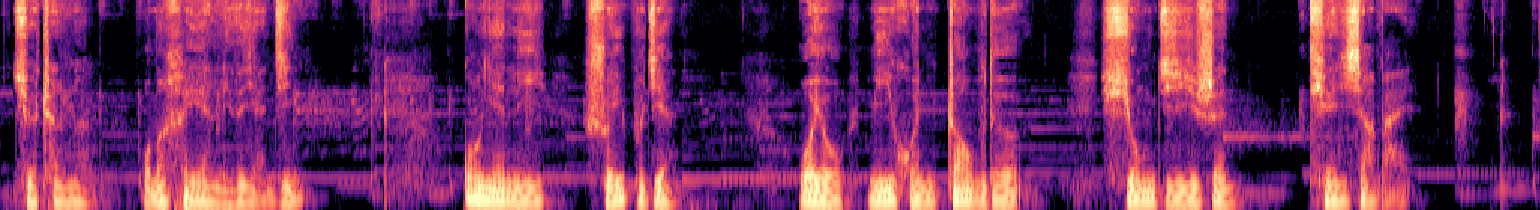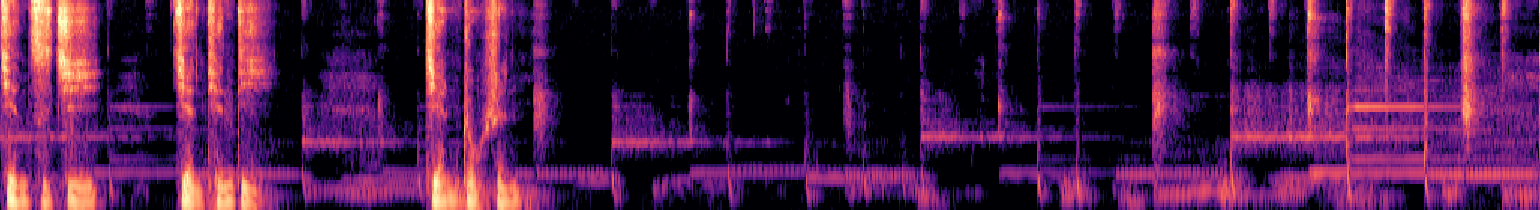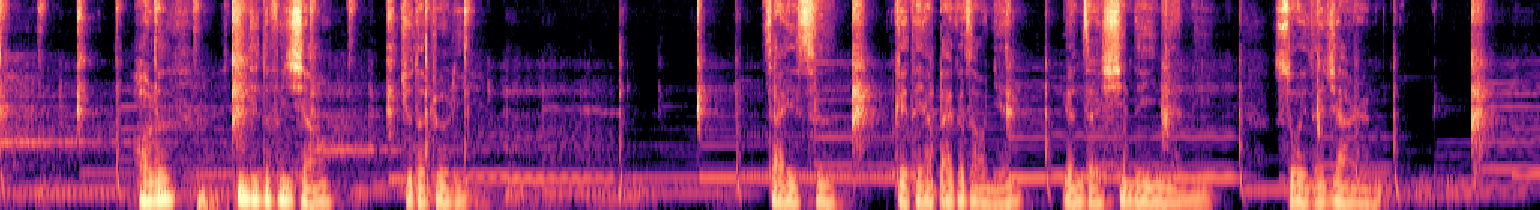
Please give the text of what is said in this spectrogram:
却成了我们黑暗里的眼睛。光年里谁不见？我有迷魂招不得，雄极一瞬，天下白。见自己，见天地，见众生。好了。今天的分享就到这里，再一次给大家拜个早年，愿在新的一年里，所有的家人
